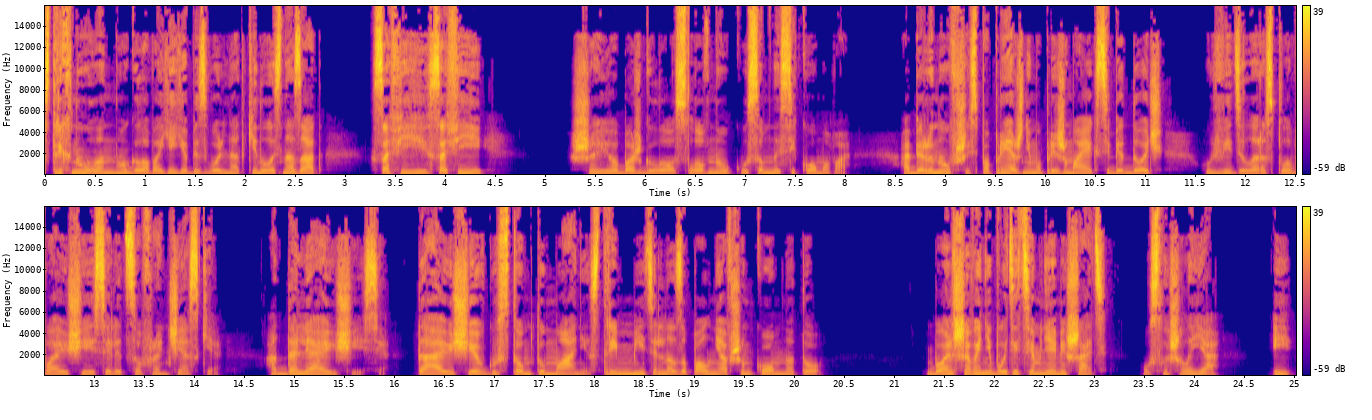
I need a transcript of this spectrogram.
Встряхнула, но голова ее безвольно откинулась назад. «Софи! Софи!» Шею обожгло, словно укусом насекомого. Обернувшись, по-прежнему прижимая к себе дочь, увидела расплывающееся лицо Франчески, отдаляющееся, тающая в густом тумане, стремительно заполнявшем комнату. «Больше вы не будете мне мешать», — услышала я, и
